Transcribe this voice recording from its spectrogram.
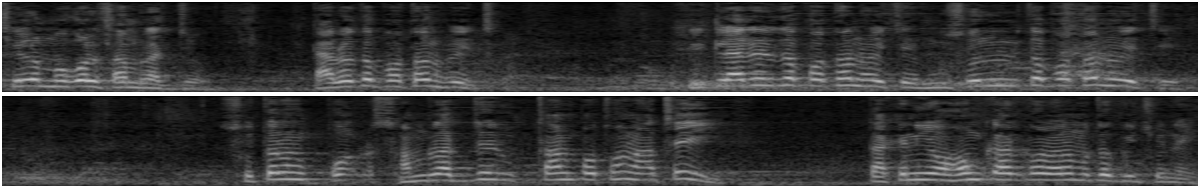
ছিল মোগল সাম্রাজ্য। তারও তো পতন হয়েছে। হিটলারের তো পতন হয়েছে মুসলিম তো পতন হয়েছে। সুতরাং সাম্রাজ্যের উত্থান পতন আছেই। তাকে নিয়ে অহংকার করার মতো কিছু নেই।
